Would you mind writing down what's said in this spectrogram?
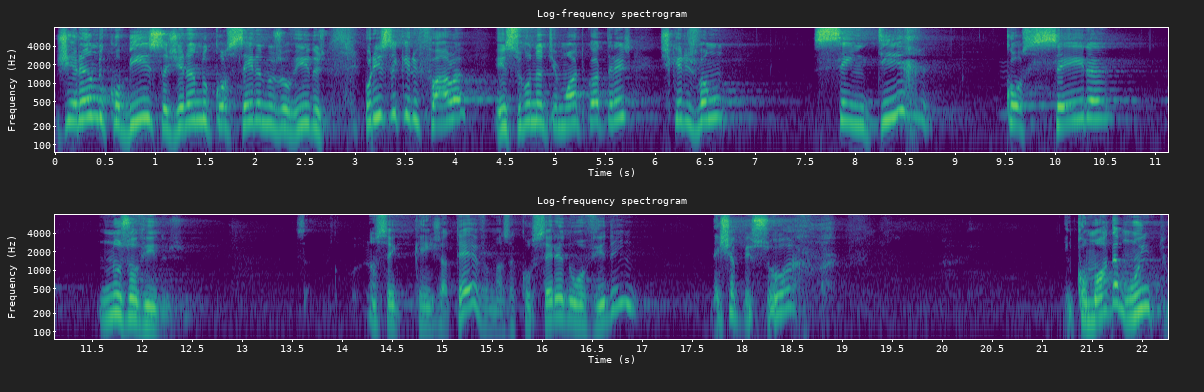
Gerando cobiça, gerando coceira nos ouvidos. Por isso é que ele fala em 2 Timóteo 4,3, diz que eles vão sentir coceira nos ouvidos. Não sei quem já teve, mas a coceira no ouvido hein, deixa a pessoa Incomoda muito.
